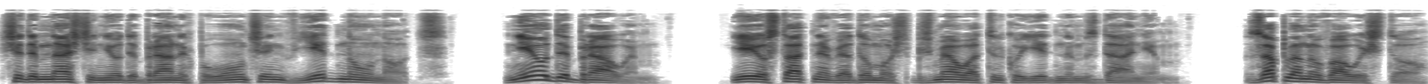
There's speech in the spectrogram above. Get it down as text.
Siedemnaście nieodebranych połączeń w jedną noc. Nie odebrałem. Jej ostatnia wiadomość brzmiała tylko jednym zdaniem. Zaplanowałeś to.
